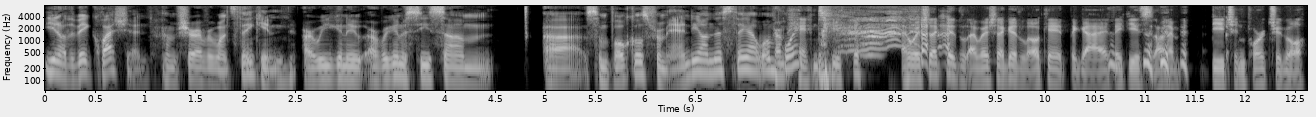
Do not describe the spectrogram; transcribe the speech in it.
you know, the big question I'm sure everyone's thinking: Are we gonna are we gonna see some uh some vocals from Andy on this thing at one From point? I wish I could. I wish I could locate the guy. I think he's on a beach in Portugal.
